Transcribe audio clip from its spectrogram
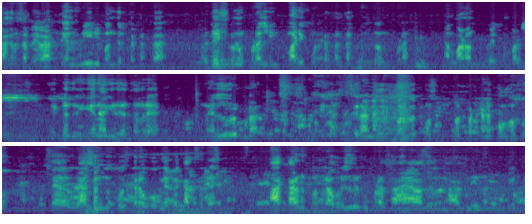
ನಗರಸಭೆ ವ್ಯಾಪ್ತಿಯನ್ನು ಮೀರಿ ಬಂದಿರತಕ್ಕಂಥ ಪ್ರದೇಶಗಳನ್ನು ಕೂಡ ಲಿಂಕ್ ಮಾಡಿ ಕೊಡ್ತಕ್ಕಂಥ ಕೆಲಸವನ್ನು ಕೂಡ ನಾವು ಮಾಡೋಂಥ ಪ್ರಯತ್ನ ಮಾಡ್ತೀವಿ ಯಾಕಂದ್ರೆ ಏನಾಗಿದೆ ಅಂತಂದ್ರೆ ಎಲ್ಲರೂ ಕೂಡ ಈಗ ಸ್ಥಿರ ನಗರಕ್ಕೆ ಬರಬೇಕು ಪಟ್ಟಣಕ್ಕೆ ಹೋಗ್ಬೇಕು, ವ್ಯಾ- ವ್ಯಾಸಂಗಕ್ಕೋಸ್ಕರ ಹೋಗ್ಲೇಬೇಕಾಗ್ತದೆ. ಆ ಕಾರಣಕ್ಕೋಸ್ಕರ ಅವರೆಲ್ಲರಿಗೂ ಕೂಡ ಸಹಾಯ ಆಗಲಿ ಅನ್ನೋದಕ್ಕಿಂತ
